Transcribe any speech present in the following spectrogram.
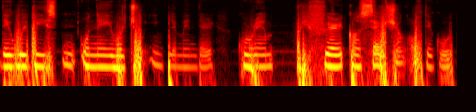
they will be unable to implement their current preferred conception of the good.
